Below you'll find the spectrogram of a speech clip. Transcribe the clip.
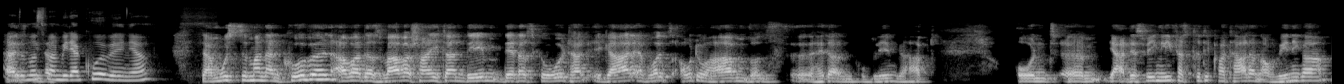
Also muss man wieder kurbeln, ja? Da musste man dann kurbeln, aber das war wahrscheinlich dann dem, der das geholt hat, egal, er wollte das Auto haben, sonst äh, hätte er ein Problem gehabt. Und ähm, ja, deswegen lief das dritte Quartal dann auch weniger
